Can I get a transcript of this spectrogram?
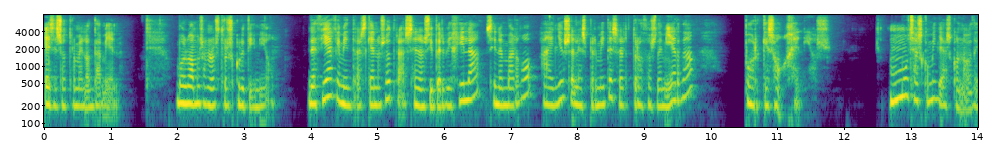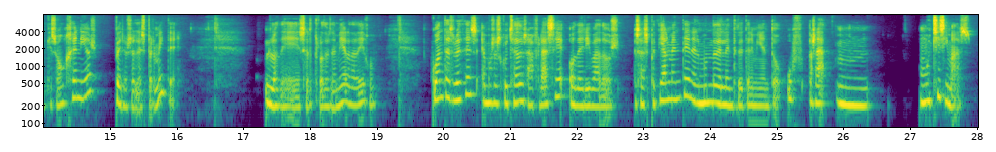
ese es otro melón también. Volvamos a nuestro escrutinio. Decía que mientras que a nosotras se nos hipervigila, sin embargo, a ellos se les permite ser trozos de mierda porque son genios. Muchas comillas con lo de que son genios, pero se les permite. Lo de ser trozos de mierda, digo. ¿Cuántas veces hemos escuchado esa frase o derivados? O sea, especialmente en el mundo del entretenimiento. Uf, o sea, mm, muchísimas,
